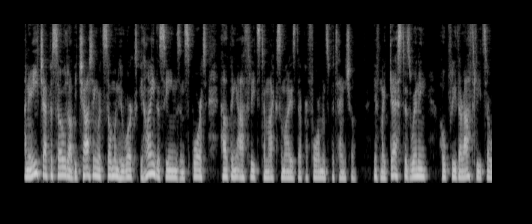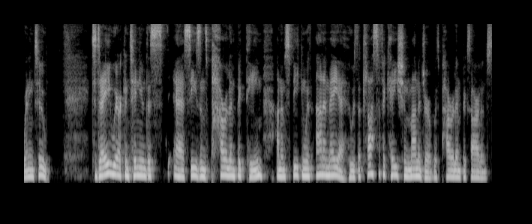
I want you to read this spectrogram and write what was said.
and in each episode, I'll be chatting with someone who works behind the scenes in sport, helping athletes to maximize their performance potential. If my guest is winning, hopefully their athletes are winning too. Today, we are continuing this uh, season's Paralympic theme, and I'm speaking with Ana Maia, who is the classification manager with Paralympics Ireland.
